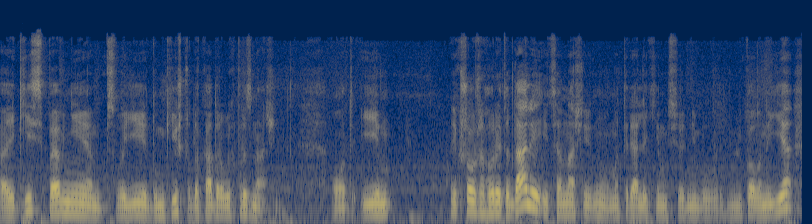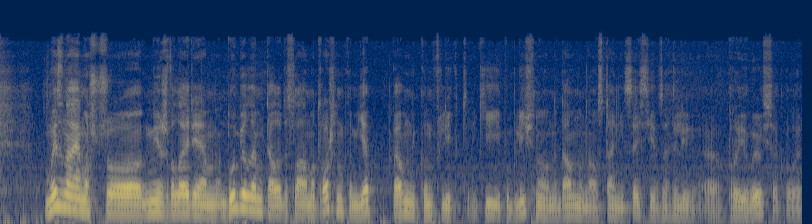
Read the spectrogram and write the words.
якісь певні свої думки щодо кадрових призначень. От, і якщо вже говорити далі, і це в нашій ну, матеріалі, який сьогодні був опублікований, є. Ми знаємо, що між Валерієм Дубілем та Владиславом Атрошенком є певний конфлікт, який публічно недавно на останній сесії взагалі е, проявився, коли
